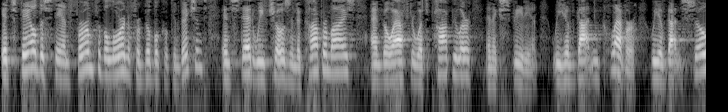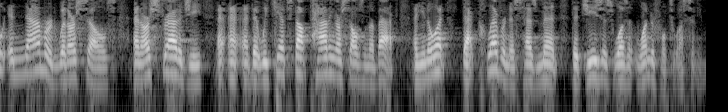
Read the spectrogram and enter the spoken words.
It's failed to stand firm for the Lord and for biblical convictions. Instead, we've chosen to compromise and go after what's popular and expedient. We have gotten clever. We have gotten so enamored with ourselves and our strategy that we can't stop patting ourselves on the back. And you know what? That cleverness has meant that Jesus wasn't wonderful to us anymore.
